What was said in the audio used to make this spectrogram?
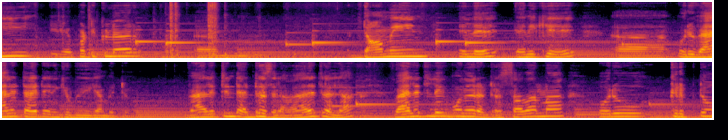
ഈ പർട്ടിക്കുലർ ഡൊമൈനിൽ എനിക്ക് ഒരു വാലറ്റായിട്ട് എനിക്ക് ഉപയോഗിക്കാൻ പറ്റും. വാലറ്റിന്റെ അഡ്രസ്സല്ല വാലറ്റല്ല വാലറ്റിലേക്ക് പോകുന്ന ഒരു അഡ്രസ്സ് സാധാരണ ഒരു ക്രിപ്റ്റോ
